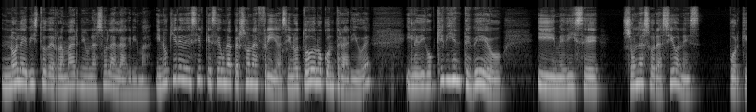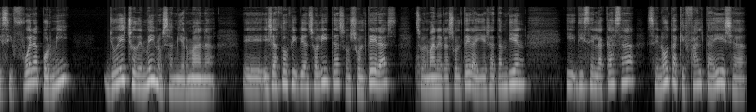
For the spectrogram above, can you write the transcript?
no le he visto derramar ni una sola lágrima. Y no quiere decir que sea una persona fría, sino todo lo contrario, ¿eh? Y le digo, qué bien te veo. Y me dice, son las oraciones, porque si fuera por mí, yo echo de menos a mi hermana. Eh, ellas dos vivían solitas, son solteras, su hermana era soltera y ella también. Y dice, la casa se nota que falta ella.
